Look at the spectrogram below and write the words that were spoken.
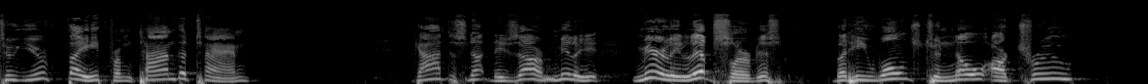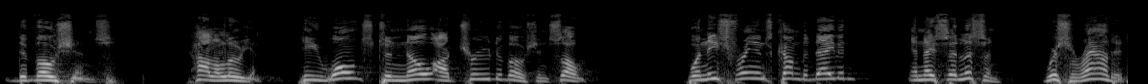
to your faith from time to time. God does not desire merely, merely lip service, but He wants to know our true devotions. Hallelujah. He wants to know our true devotion. So, when these friends come to David and they said, Listen, we're surrounded.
